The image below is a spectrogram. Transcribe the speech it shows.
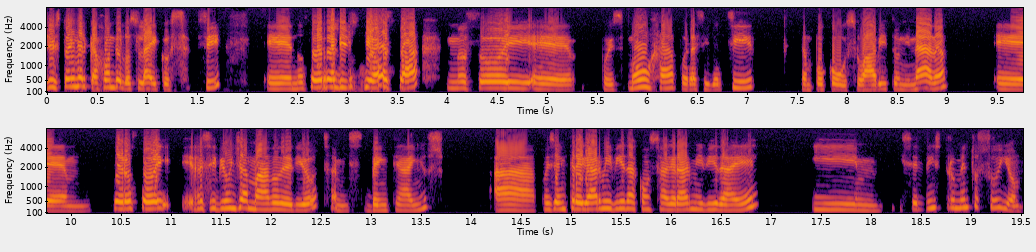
yo estoy en el cajón de los laicos, ¿sí? Eh, no soy religiosa, no soy eh, pues monja, por así decir, tampoco uso hábito ni nada, eh, pero soy, recibí un llamado de Dios a mis 20 años a, pues, a entregar mi vida, a consagrar mi vida a Él y, ser instrumento suyo,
